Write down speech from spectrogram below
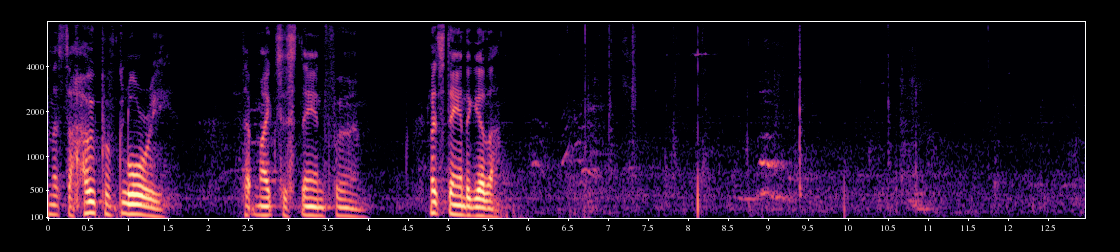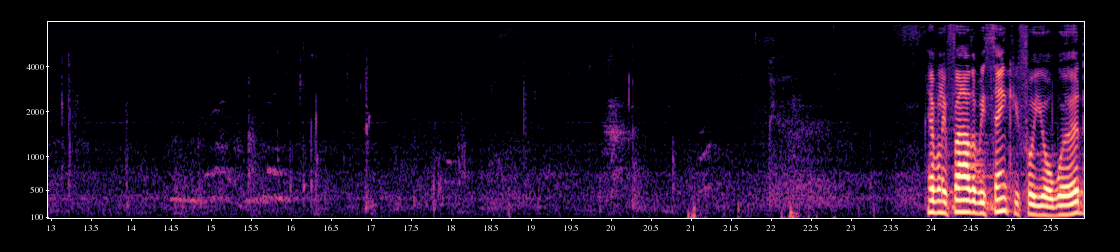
and it's the hope of glory that makes us stand firm. Let's stand together. Heavenly Father, we thank you for your word.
